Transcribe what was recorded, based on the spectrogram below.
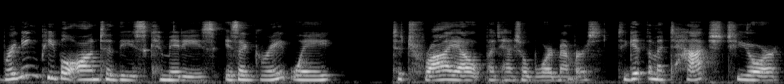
bringing people onto these committees is a great way to try out potential board members, to get them attached to your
